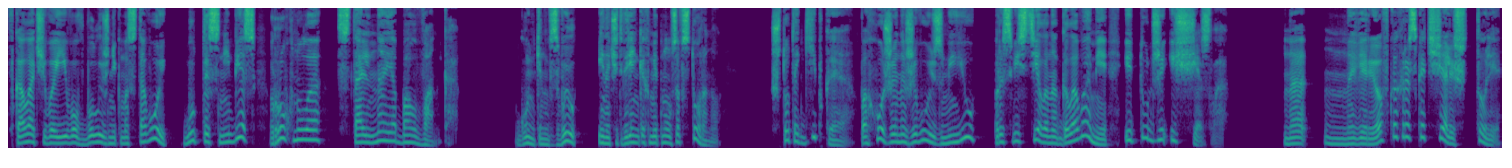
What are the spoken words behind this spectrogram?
вколачивая его в булыжник мостовой, будто с небес рухнула стальная болванка. Гунькин взвыл и на четвереньках метнулся в сторону. Что-то гибкое, похожее на живую змею, просвистело над головами и тут же исчезло. «На... на веревках раскачали, что ли?»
